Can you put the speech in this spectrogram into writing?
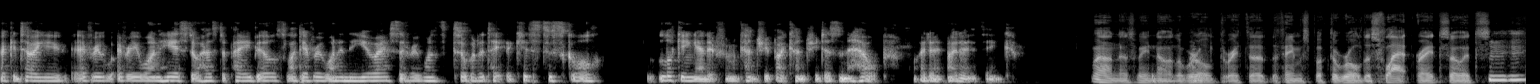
I can tell you every everyone here still has to pay bills like everyone in the US. Everyone's still got to take their kids to school looking at it from country by country doesn't help. I don't. I don't think. Well, and as we know, the world, right? The, the famous book, "The World is Flat," right? So it's mm-hmm.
